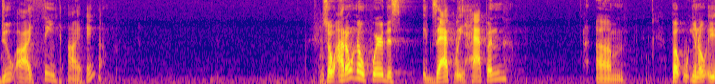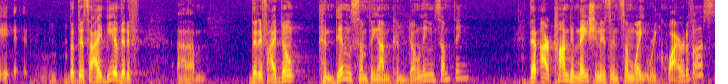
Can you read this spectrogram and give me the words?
do I think I am? So I don't know where this exactly happened, um, but you know, i i but this idea that if um, that if I don't condemn something, I'm condoning something, that our condemnation is in some way required of us.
